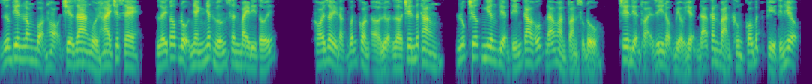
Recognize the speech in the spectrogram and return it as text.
Dương thiên long bọn họ chia ra ngồi hai chiếc xe, lấy tốc độ nhanh nhất hướng sân bay đi tới. Khói dày đặc vẫn còn ở lượn lờ trên đất thăng, lúc trước nghiêng điện tín cao ốc đã hoàn toàn sụp đổ trên điện thoại di động biểu hiện đã căn bản không có bất kỳ tín hiệu.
